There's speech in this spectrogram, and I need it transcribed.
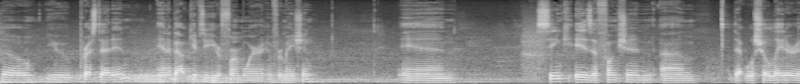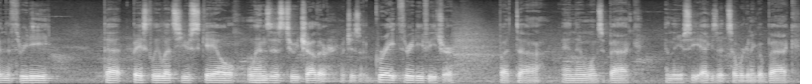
So you press that in and about gives you your firmware information. And sync is a function um, that we'll show later in the 3D that basically lets you scale lenses to each other, which is a great 3D feature. But uh, and then once back, and then you see exit. So we're going to go back,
